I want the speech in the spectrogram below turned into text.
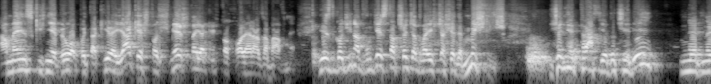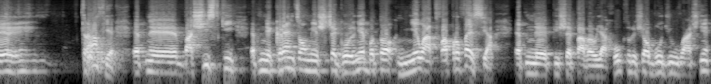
a męskich nie było. Pyta Kire, jakież to śmieszne, jakież to cholera zabawne. Jest godzina 23.27. Myślisz, że nie trafię do ciebie? Trafię. E, e, basistki e, kręcą mnie szczególnie, bo to niełatwa profesja, pisze Paweł Jachu, który się obudził właśnie.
